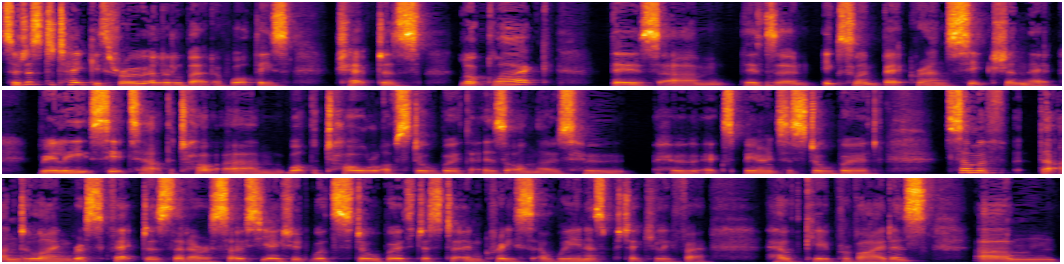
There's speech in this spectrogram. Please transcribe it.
So, just to take you through a little bit of what these chapters look like, there's um, there's an excellent background section that really sets out the to- um, what the toll of stillbirth is on those who who experience a stillbirth. Some of the underlying risk factors that are associated with stillbirth, just to increase awareness, particularly for healthcare providers. Um,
